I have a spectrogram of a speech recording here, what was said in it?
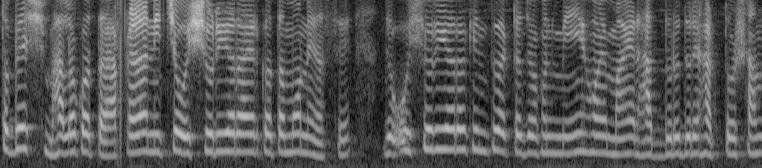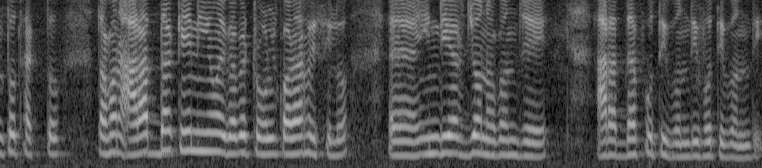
তো বেশ ভালো কথা। আপনারা নিশ্চয় ঐশ্বরিয়া রায়ের কথা মনে আছে যে ঐশ্বরিয়ারও কিন্তু একটা যখন মেয়ে হয়, মায়ের হাত ধরে ধরে হাঁটতো, শান্ত থাকতো, তখন আরাধ্যাকে নিয়েও এভাবে ট্রোল করা হয়েছিল ইন্ডিয়ার জনগণ যে আরাধ্যা প্রতিবন্ধী প্রতিবন্ধী।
